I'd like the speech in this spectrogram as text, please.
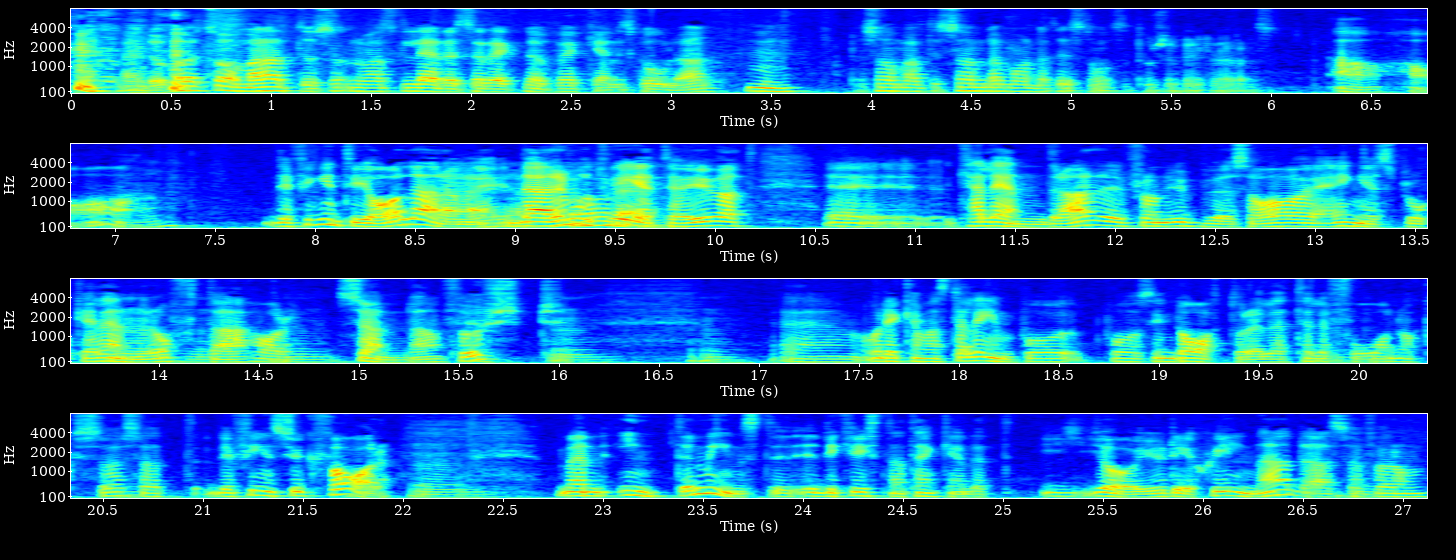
Men då sa man alltid, när man skulle lära sig räkna upp veckan i skolan. Mm. Då sa man alltid söndag, måndag, tisdag, onsdag, torsdag, fredag, lördag. Jaha. Mm. Det fick inte jag lära mig. Nej, Däremot vet jag ju att eh, kalendrar från USA, engelskspråkiga länder, mm, ofta mm, har mm. söndagen först. Mm, mm. eh, och det kan man ställa in på, på sin dator eller telefon också. Så att det finns ju kvar. Mm. Men inte minst i, i det kristna tänkandet gör ju det skillnad. Alltså för om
